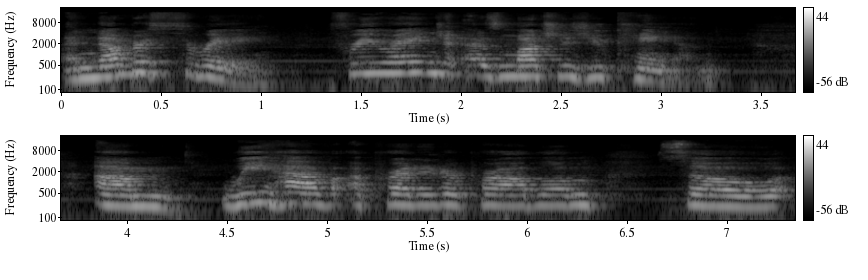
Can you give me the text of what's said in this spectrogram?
And number three, free range as much as you can. Um, we have a predator problem, so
